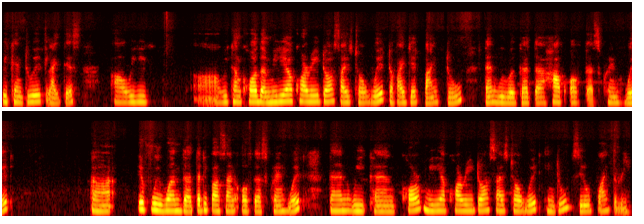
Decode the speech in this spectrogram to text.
we can do it like this. Uh, we uh, we can call the media dot size to width divided by two. Then we will get the half of the screen width. Uh, if we want the 30% of the screen width, then we can call media query dot size dot width into 0.3.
